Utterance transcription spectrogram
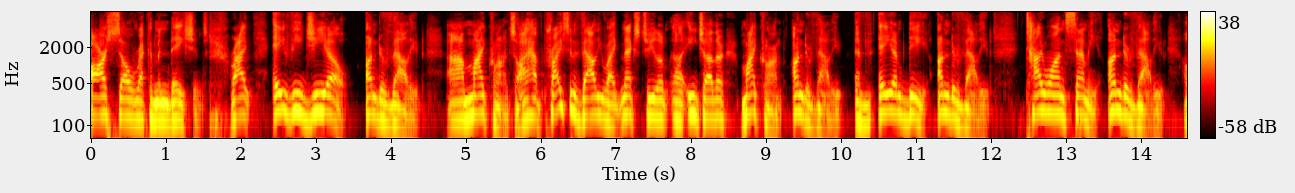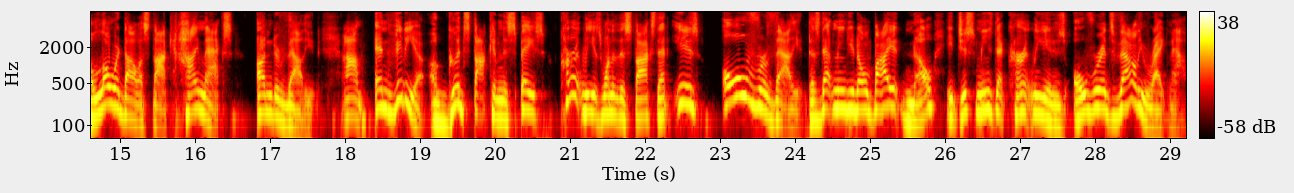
are sell recommendations, right? AVGO, undervalued. Uh, Micron. So I have price and value right next to uh, each other. Micron, undervalued. AMD, undervalued. Taiwan Semi, undervalued. A lower dollar stock, Himax, undervalued. Um, Nvidia, a good stock in this space, currently is one of the stocks that is overvalued. Does that mean you don't buy it? No, it just means that currently it is over its value right now.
